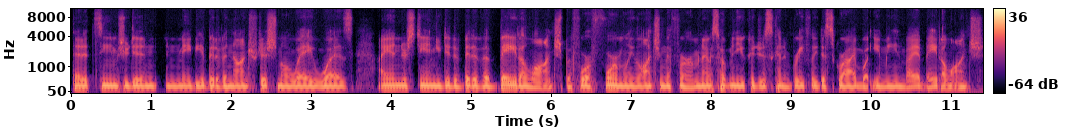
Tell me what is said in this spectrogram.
that it seems you did in, in, maybe a bit of a non traditional way was I understand you did a bit of a beta launch before formally launching the firm. And I was hoping you could just kind of briefly describe what you mean by a beta launch.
